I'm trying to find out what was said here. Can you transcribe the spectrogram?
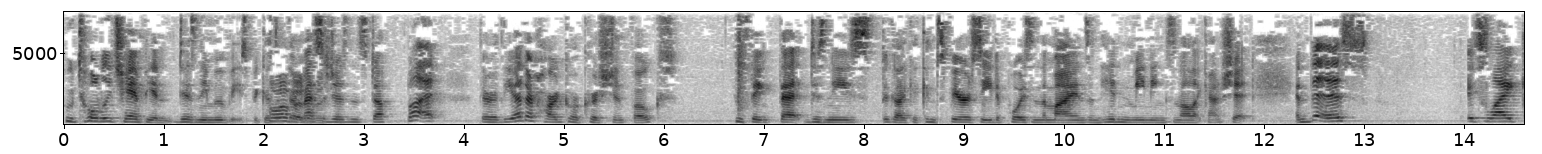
who totally champion Disney movies because Oh, of their messages and stuff. But there are the other hardcore Christian folks who think that Disney's like a conspiracy to poison the minds and hidden meanings and all that kind of shit. And this, it's like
